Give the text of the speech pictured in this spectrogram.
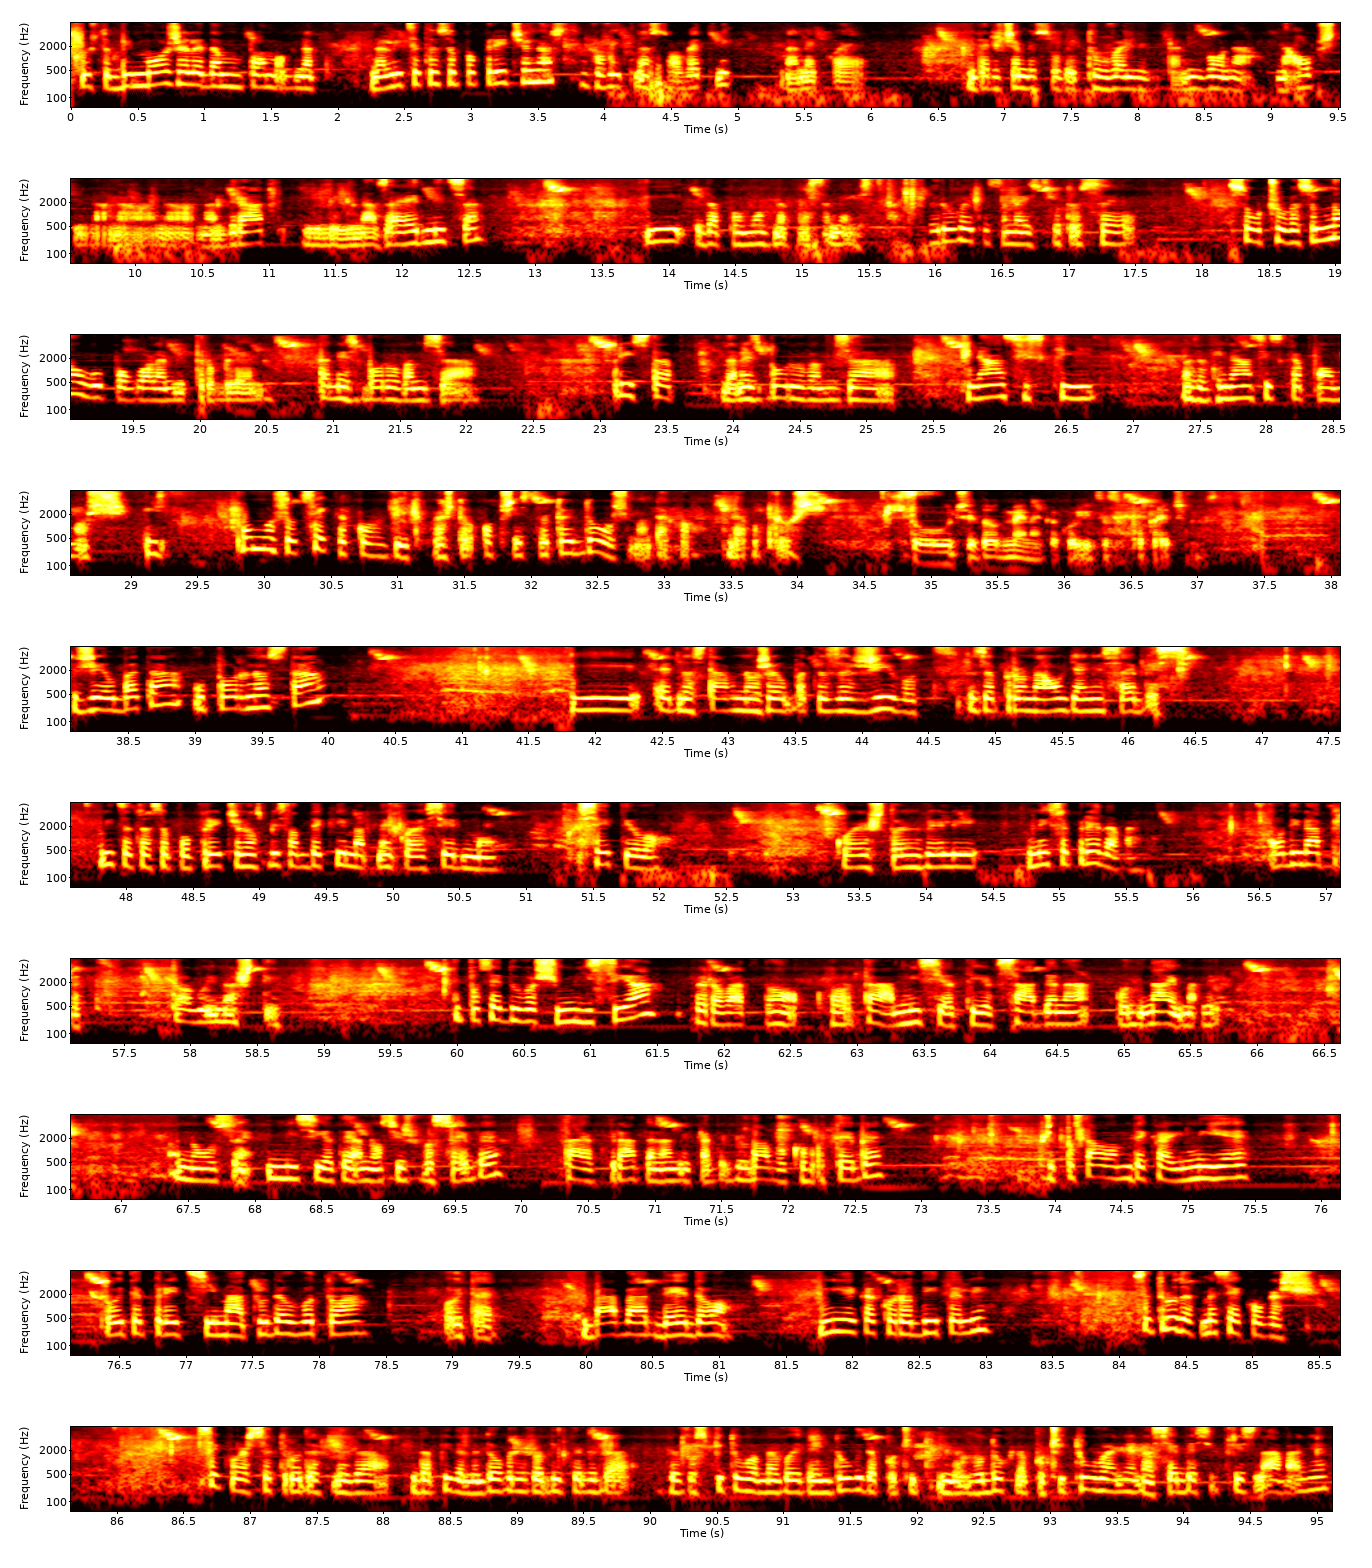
кои што би можеле да му помогнат на лицето со попреченост во вид на советник, на некое да речеме советување на ниво на, на општина, на, на, на град или на заедница и да помогнат на семејство. Верувајте, семејството се соочува со многу поголеми проблеми. Да не зборувам за пристап, да не зборувам за финансиски, за финансиска помош и помош од секаков вид, која што општеството е должно да го, да го пружи. Што учите од мене како лице со попреченост? Желбата, упорноста и едноставно желбата за живот, за пронаоѓање себе си. Лицата со попреченост мислам дека имат некое седмо сетило кое што им вели не се предава, Оди напред. Тоа го имаш ти. Ти поседуваш мисија, веројатно таа мисија ти е всадена од најмали нозе. Мисијата ја носиш во себе, таа е вградена некаде глабоко во тебе. Предпоставам дека и ние, твоите предци имаат удел во тоа, твоите баба, дедо, ние како родители се трудевме секогаш. Секогаш се трудевме да да бидеме добри родители, да да воспитуваме во еден дух, да почитуваме во дух на почитување, на себе си признавање.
